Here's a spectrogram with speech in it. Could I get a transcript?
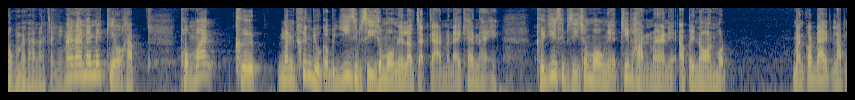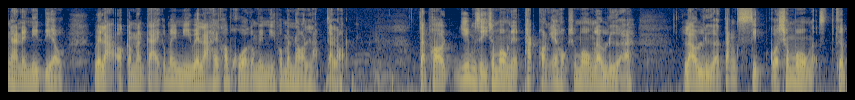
ลงไหมคะหลังจากนี้ ไม่ไม่ไม่ไม่เกี่ยวครับ ผมว่าคือมันขึ้นอยู่กับ 24 ชั่วโมงเนี่ยเราจัดการมันได้แค่ไหน คือ 24 ชั่วโมงเนี่ยที่ผ่านมาเนี่ยเอาไปนอนหมด มันก็ได้รับงานในนิดเดียว เวลาออกกำลังกายก็ไม่มีเวลาให้ครอบครัวก็ไม่มีเพราะมันนอนหลับตลอด แต่พอ 24 ชั่วโมงเนี่ยพักผ่อนแค่ 6 ชั่วโมงเราเหลือ เราเหลือตั้ง 10 กว่าชั่วโมงอะเกือบ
